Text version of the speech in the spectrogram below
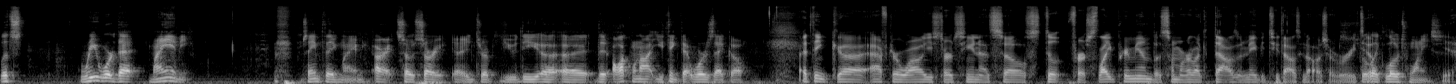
let's reword that. Miami. Same thing, Miami. All right. So sorry, I interrupted you. The uh, uh, the Aquanaut. You think that where does that go? I think uh, after a while you start seeing that sell still for a slight premium, but somewhere like a thousand, maybe two thousand dollars over So retail. like low twenties. yeah.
